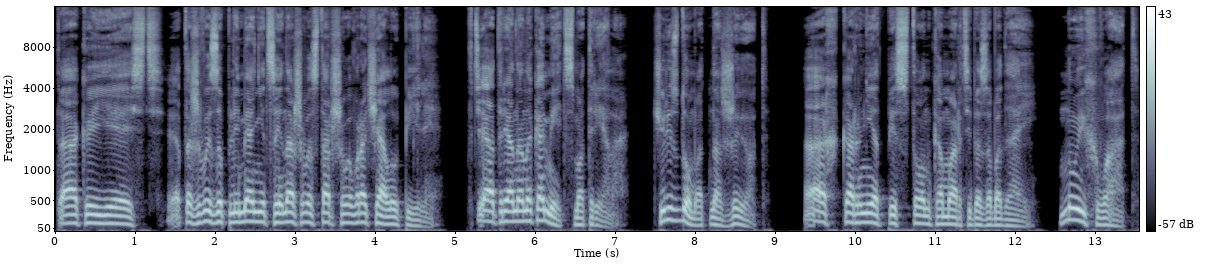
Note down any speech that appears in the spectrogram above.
«Так и есть. Это же вы за племянницей нашего старшего врача лупили. В театре она на кометь смотрела. Через дом от нас живет. Ах, корнет, пистон, комар тебя забодай. Ну и хват.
